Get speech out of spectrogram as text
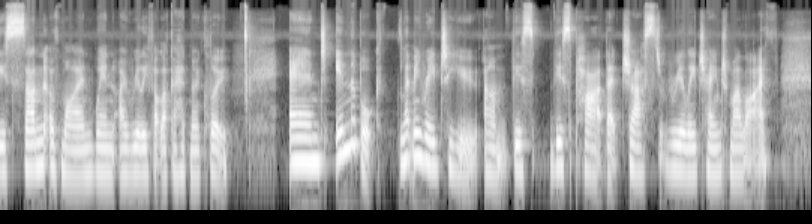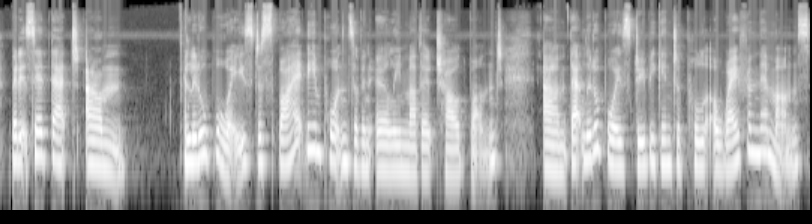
this son of mine when I really felt like I had no clue. And in the book, let me read to you um, this this part that just really changed my life. But it said that um, little boys, despite the importance of an early mother child bond, um, that little boys do begin to pull away from their mums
